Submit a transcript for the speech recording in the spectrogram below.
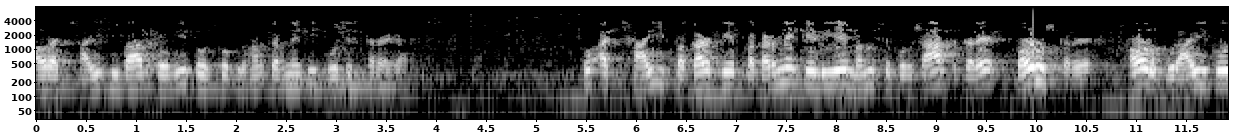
और अच्छाई की बात होगी तो उसको ग्रहण करने की कोशिश करेगा। तो अच्छाई पकड़ के पकड़ने के लिए मनुष्य पुरुषार्थ करे, पौरुष करे और बुराई को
